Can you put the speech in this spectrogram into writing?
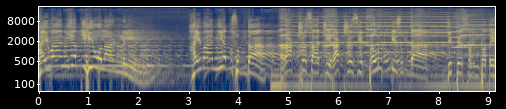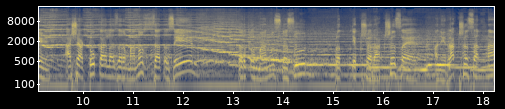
हैवानियत ही ओलांडली. हैवानियत सुद्धा राक्षसाची राक्षसी प्रवृत्ती सुद्धा जिथे संपते अशा टोकाला जर माणूस जात असेल तर तो माणूस नसून प्रत्यक्ष राक्षस आहे. आणि राक्षसांना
